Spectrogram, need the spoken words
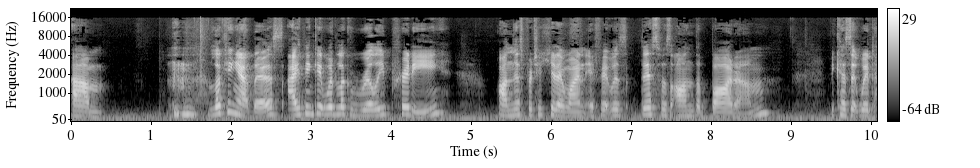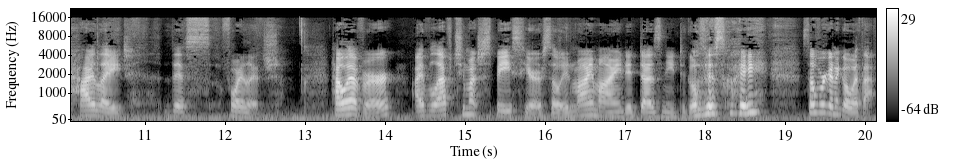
Um, looking at this, I think it would look really pretty on this particular one if it was, this was on the bottom, because it would highlight this foliage. However, I've left too much space here, so in my mind, it does need to go this way. So we're gonna go with that.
